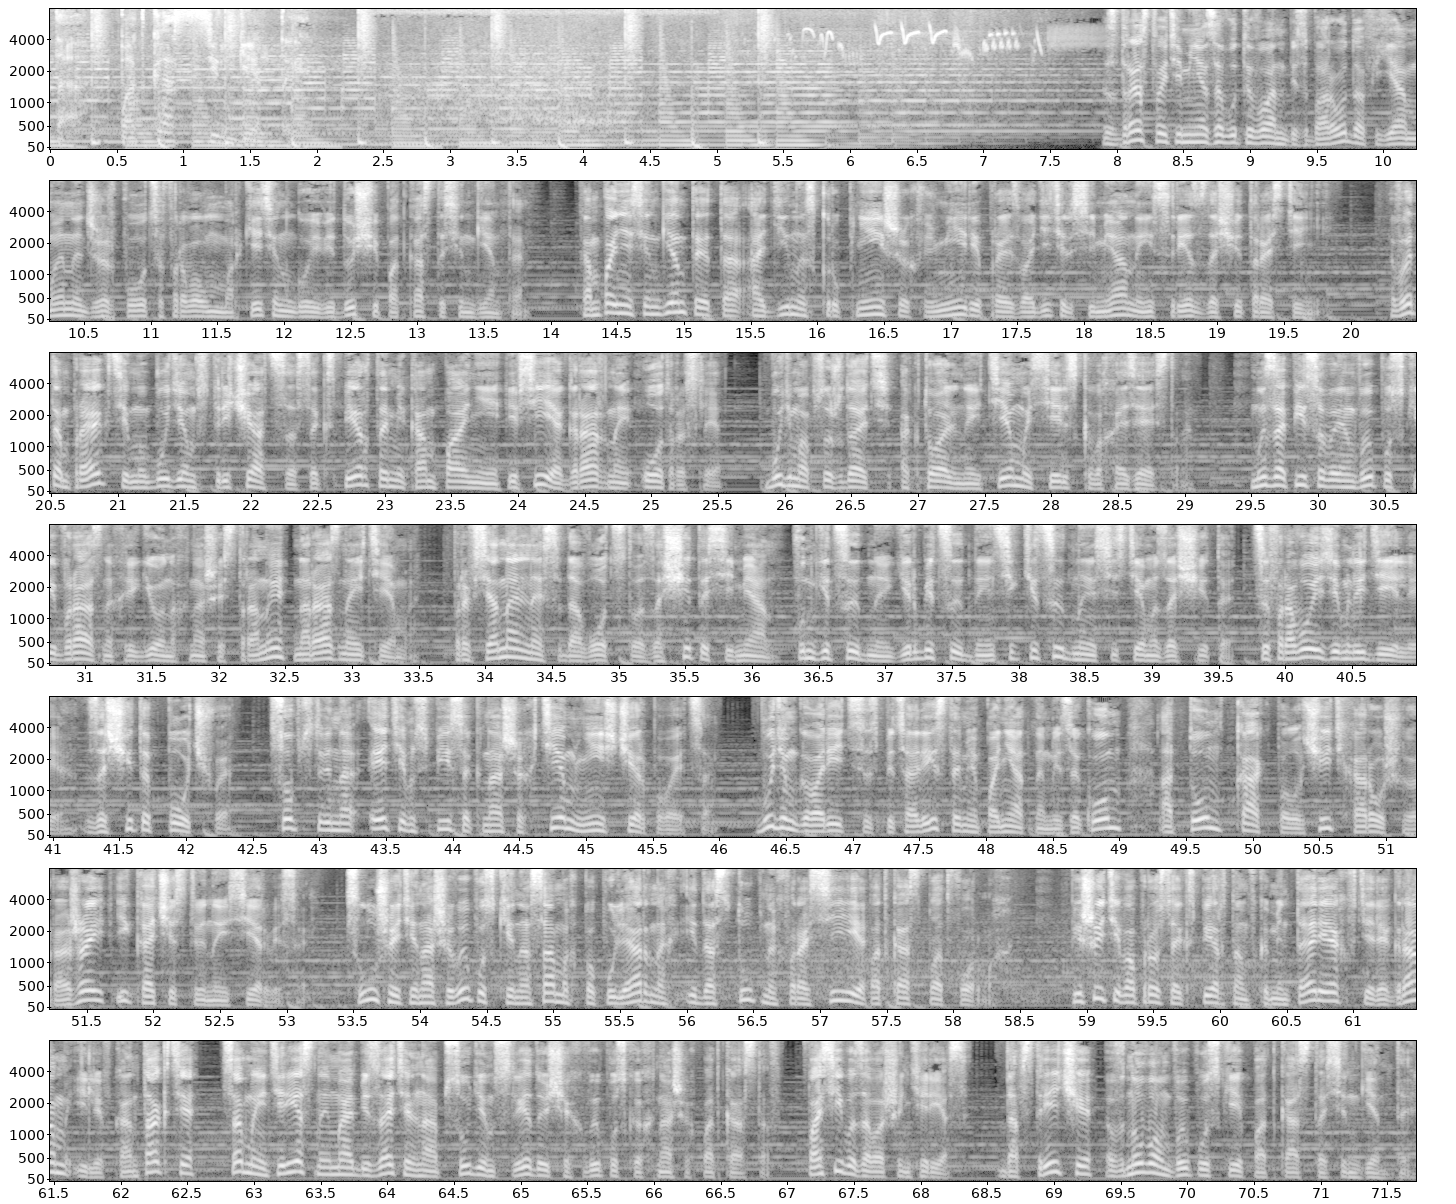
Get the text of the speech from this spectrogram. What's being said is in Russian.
Это подкаст «Сингенты». Здравствуйте, меня зовут Иван Безбородов, я менеджер по цифровому маркетингу и ведущий подкаста «Сингента». Компания «Сингента» — это один из крупнейших в мире производитель семян и средств защиты растений. В этом проекте мы будем встречаться с экспертами компании и всей аграрной отрасли. Будем обсуждать актуальные темы сельского хозяйства. Мы записываем выпуски в разных регионах нашей страны на разные темы. Профессиональное садоводство, защита семян, фунгицидные, гербицидные, инсектицидные системы защиты, цифровое земледелие, защита почвы. Собственно, этим список наших тем не исчерпывается – Будем говорить со специалистами понятным языком о том, как получить хороший урожай и качественные сервисы. Слушайте наши выпуски на самых популярных и доступных в России подкаст-платформах. Пишите вопросы экспертам в комментариях в Телеграм или ВКонтакте. Самые интересные мы обязательно обсудим в следующих выпусках наших подкастов. Спасибо за ваш интерес. До встречи в новом выпуске подкаста «Сингенты».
